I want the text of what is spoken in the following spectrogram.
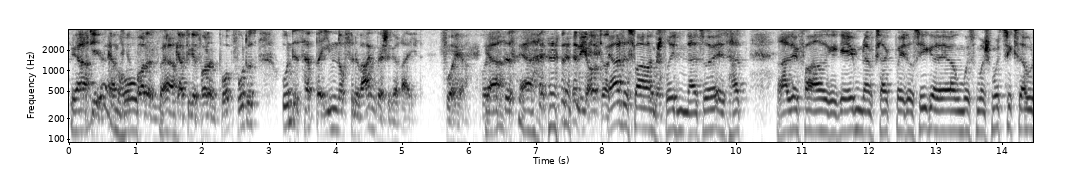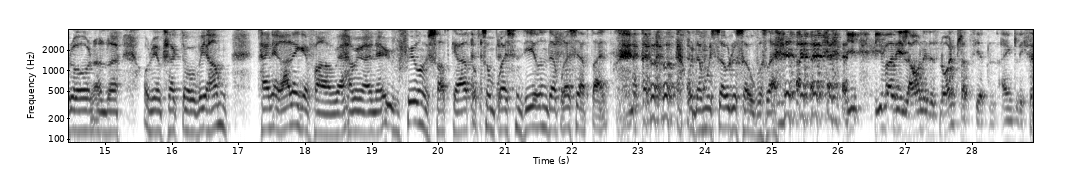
es ja, gab die, es gab die, Hof, ja. es gab die geforderten Fotos und es hat bei ihnen noch für eine Wagenwäsche gereicht vorher. Oder? Ja, das, ja. das ja, das war umstritten. Also es hat Rallyefahrer gegeben, die haben gesagt, bei der Siegerehrung muss man schmutziges Auto und, und, und wir haben gesagt, aber wir haben keine Rallye gefahren, wir haben eine Überführungsfahrt gehabt zum Präsentieren der Presseabteilung und da muss das Auto sauber sein. Wie, wie war die Laune des Neunplatzierten eigentlich so?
